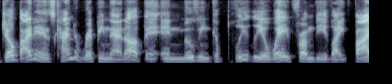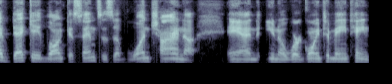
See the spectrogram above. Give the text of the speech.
Joe Biden is kind of ripping that up and, and moving completely away from the like 5 decade long consensus of one China and you know we're going to maintain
